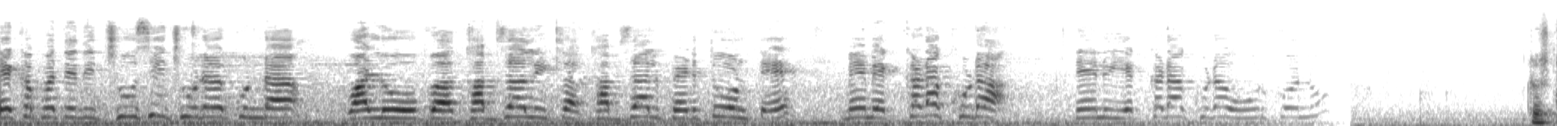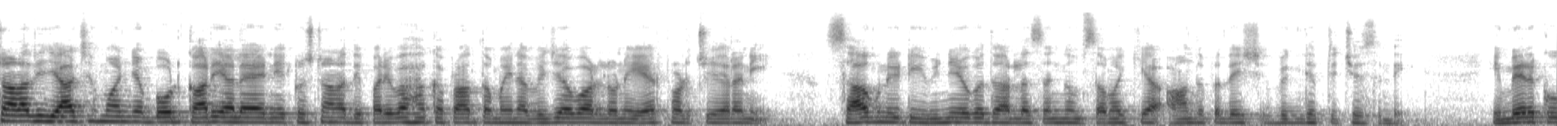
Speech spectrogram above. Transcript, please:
లేకపోతే ఇది చూసి చూడకుండా వాళ్ళు కబ్జాలు ఇట్లా కబ్జాలు పెడుతూ ఉంటే మేము ఎక్కడా కూడా నేను ఎక్కడా కూడా ఊరు కృష్ణానది యాజమాన్య బోర్డు కార్యాలయాన్ని కృష్ణానది పరివాహక ప్రాంతమైన విజయవాడలోనే ఏర్పాటు చేయాలని సాగునీటి వినియోగదారుల సంఘం సమైక్య ఆంధ్రప్రదేశ్ విజ్ఞప్తి చేసింది. ఈ మేరకు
